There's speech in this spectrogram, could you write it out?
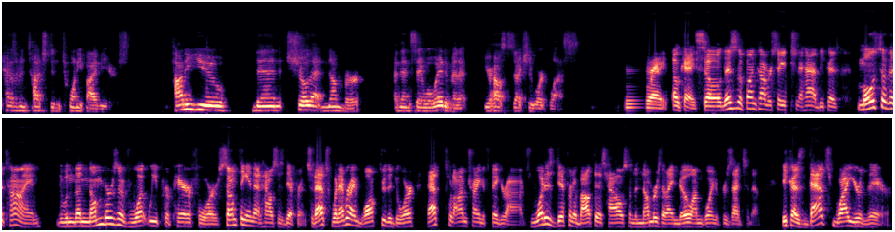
hasn't been touched in 25 years. How do you then show that number and then say, well, wait a minute, your house is actually worth less? Right. Okay. So this is a fun conversation to have because most of the time when the numbers of what we prepare for, something in that house is different. So that's whenever I walk through the door, that's what I'm trying to figure out. What is different about this house and the numbers that I know I'm going to present to them? Because that's why you're there.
